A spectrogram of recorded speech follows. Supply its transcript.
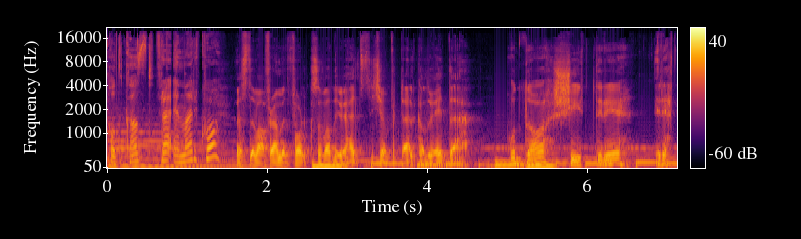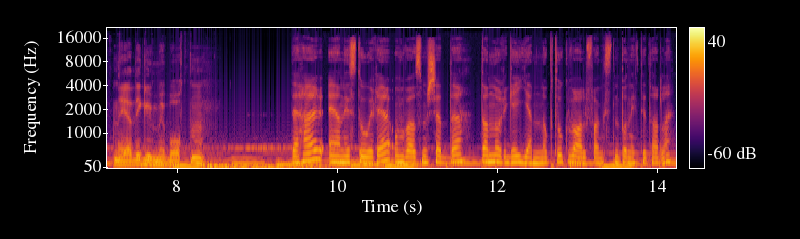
Podkast fra NRK. Hvis det var fremmedfolk, så var det jo helst ikke å fortelle hva du heter. Og da skyter de rett ned i gummibåten. Det her er en historie om hva som skjedde da Norge gjenopptok hvalfangsten på 90-tallet.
